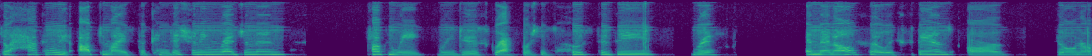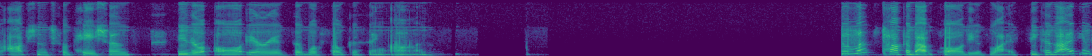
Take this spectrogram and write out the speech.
So how can we optimize the conditioning regimen? How can we reduce graft versus host disease risk? And then also expand our donor options for patients. These are all areas that we're focusing on. So let's talk about quality of life because I can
